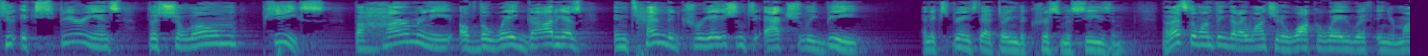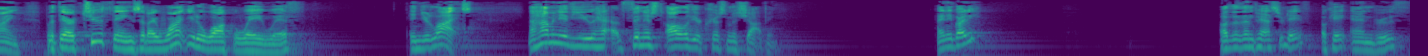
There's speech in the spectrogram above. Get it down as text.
to experience the shalom peace, the harmony of the way God has intended creation to actually be, and experience that during the Christmas season. Now, that's the one thing that I want you to walk away with in your mind. But there are two things that I want you to walk away with in your lives. Now, how many of you have finished all of your Christmas shopping? Anybody? Other than Pastor Dave? Okay, and Ruth?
